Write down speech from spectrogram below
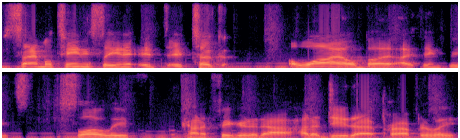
simultaneously and it, it, took a while but I think we slowly kind of figured it out how to do that properly.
